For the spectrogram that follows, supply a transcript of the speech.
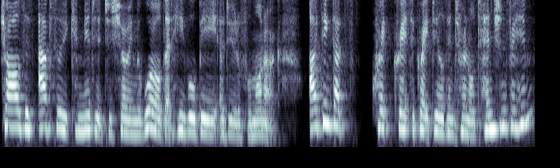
Charles is absolutely committed to showing the world that he will be a dutiful monarch. I think that creates a great deal of internal tension for him.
